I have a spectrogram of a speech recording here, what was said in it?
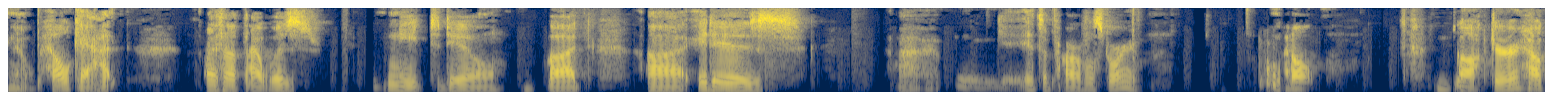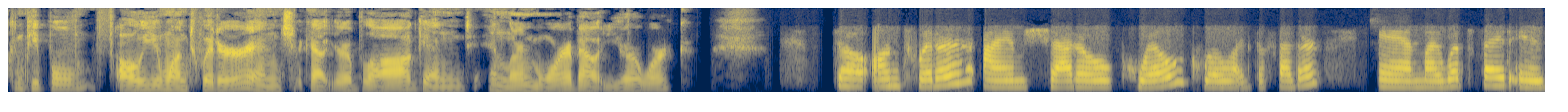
you know Hellcat. I thought that was neat to do, but uh, it is uh, it's a powerful story. Well, Doctor, how can people follow you on Twitter and check out your blog and, and learn more about your work? So on Twitter, I am Shadow Quill, Quill like the feather, and my website is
